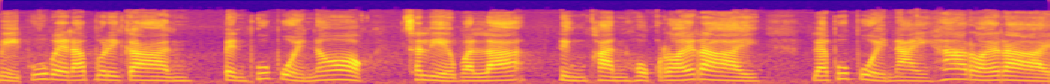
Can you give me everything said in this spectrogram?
มีผู้ไปรับบริการเป็นผู้ป่วยนอก เฉลี่ยวันละ 1,600 ราย และผู้ป่วยใน 500 ราย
